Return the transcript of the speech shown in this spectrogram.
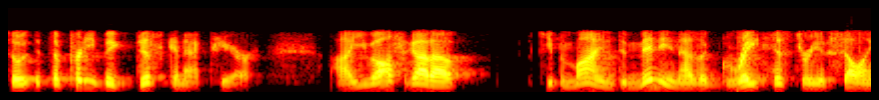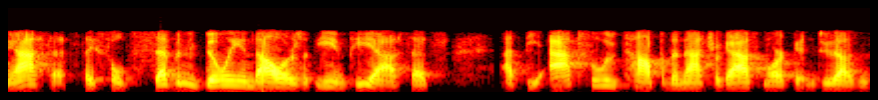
So it's a pretty big disconnect here. Uh, you've also got to keep in mind Dominion has a great history of selling assets. They sold seven billion dollars of E&P assets at the absolute top of the natural gas market in 2007,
